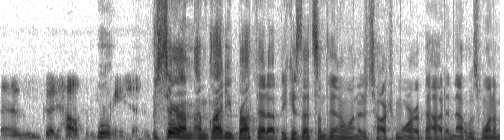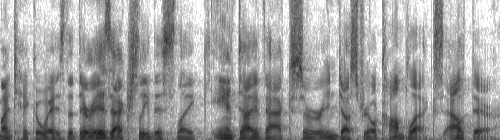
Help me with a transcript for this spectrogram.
of good health information. Well, Sarah, I'm, I'm glad you brought that up because that's something I wanted to talk more about, and that was one of my takeaways. That there is actually this like anti-vaxxer industrial complex out there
